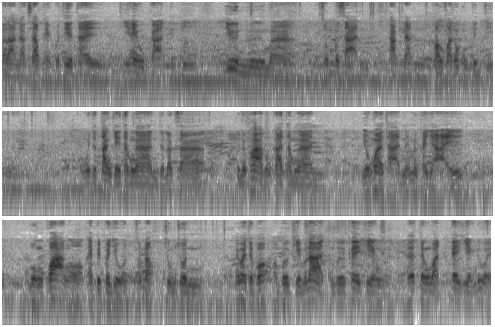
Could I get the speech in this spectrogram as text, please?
ตลาดหลักทรัพย์แห่งประเทศไทยที่ให้โอกาสตรงนี้ ยื่นมือมาสมประสานผลักดันความฝันของผมเป็นจริง ผมก็จะตั้งใจทำงานจะรักษาคุณภาพของการทำงานยกมาตรฐานให้มันขยาย วงกว้างออกให้เป็นประโยชน์สำหรับชุมชน ไม่ว่าเฉพาะอำเภอเขมราชอำเภอใกล้เคียง และจังหวัดใกล้เคียงด้วย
